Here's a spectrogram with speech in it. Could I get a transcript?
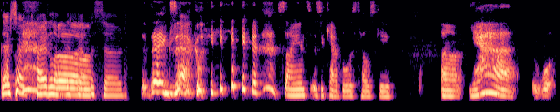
That's our title of this uh, episode. Exactly. Science is a capitalist hellscape. Uh, yeah, well,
